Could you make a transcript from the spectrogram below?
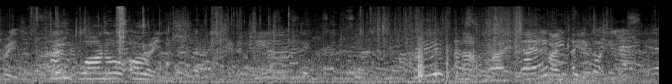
fruit. Fruit one or orange. Fruit. That right there. Thank you.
